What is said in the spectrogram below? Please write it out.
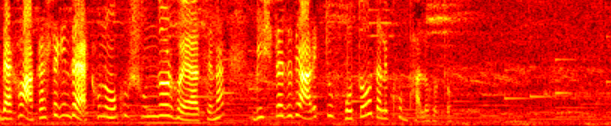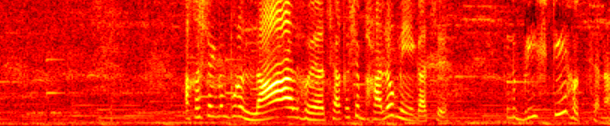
দেখো, আকাশটা কিন্তু এখনও খুব সুন্দর হয়ে আছে না? বৃষ্টিটা যদি আরেকটু হতো, তাহলে খুব ভালো হতো। আকাশটা একদম পুরো লাল হয়ে আছে, আকাশে ভালো মেঘ আছে, কিন্তু বৃষ্টি হচ্ছে না।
